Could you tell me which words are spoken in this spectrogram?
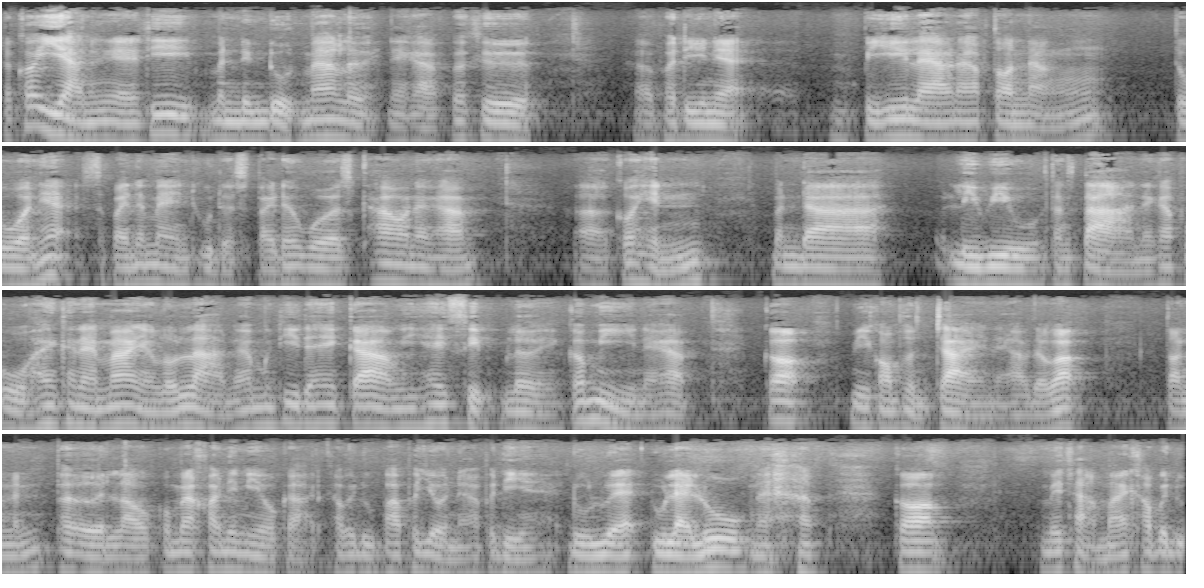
แล้วก็อีกอย่างนึงเนี่ยที่มันดึงดูดมากเลยนะครับ ก็คือพอดีเนี่ยปีที่แล้วนะครับ ตอนหนังตัวเนี้ย Spider-Man to the Spider-Verse เข้านะครับก็เห็นบรรดา รีวิวต่างๆนะครับโอ้ให้คะแนนมากอย่างล้นหลามนะบางที่ได้ให้9บางที่ให้ 10 เลยก็มีนะครับก็มีความสนใจนะครับ แต่ว่าตอนนั้นเพอเอิญเราก็ไม่ค่อยได้มีโอกาสเข้าไปดูภาพยนตร์นะครับพอดีดูแลดูแลลูกนะครับ ก็ไม่สามารถเข้าไปดู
